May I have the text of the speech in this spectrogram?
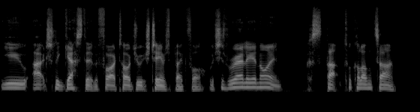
you actually guessed it before I told you which teams he played for, which is really annoying because that took a long time.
